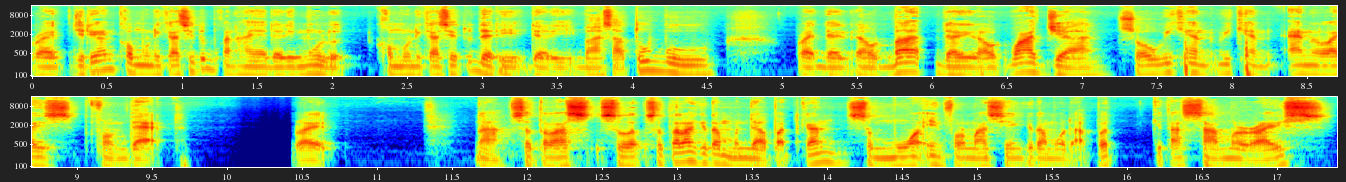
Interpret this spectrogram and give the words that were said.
right? Jadi kan komunikasi itu bukan hanya dari mulut, komunikasi itu dari dari bahasa tubuh, right? Dari raut dari raut wajah. So we can we can analyze from that, right? Nah, setelah setelah kita mendapatkan semua informasi yang kita mau dapat, kita summarize,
